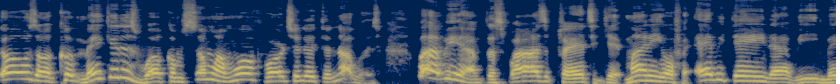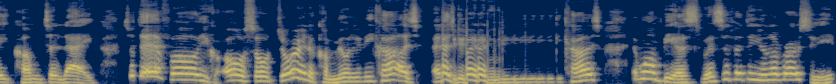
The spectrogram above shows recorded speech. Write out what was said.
Those who could make it is welcome. Some are more fortunate than others. But we have to sponsor plan to get money off of everything that we make come to life. So therefore, you can also join a community college. And as you join a community college, it won't be as expensive at the university.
